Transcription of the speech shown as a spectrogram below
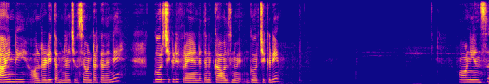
హాయ్ అండి. ఆల్రెడీ తమిళనాడు చూసే ఉంటారు కదండి. గోరుచిక్కడి ఫ్రై అండి. దానికి కావాల్సినవి గోరుచిక్కడి ఆనియన్స్.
